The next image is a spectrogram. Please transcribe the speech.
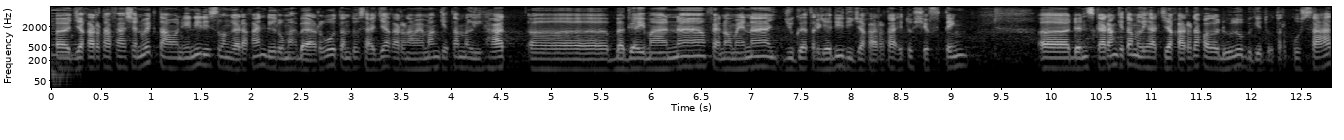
Eh, Jakarta Fashion Week tahun ini diselenggarakan di rumah baru tentu saja karena memang kita melihat eh, bagaimana fenomena juga terjadi di Jakarta itu shifting eh, dan sekarang kita melihat Jakarta kalau dulu begitu terpusat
